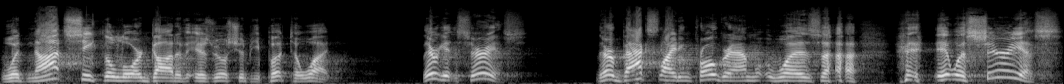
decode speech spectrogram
would not seek the Lord God of Israel should be put to what? They were getting serious. Their backsliding program was uh, it was serious.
